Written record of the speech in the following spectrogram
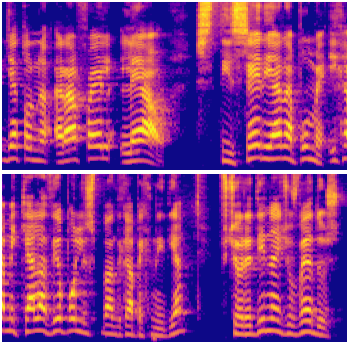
για τον Ράφαελ Λεάο. Στη Σέρια, να πούμε, είχαμε και άλλα δύο πολύ σημαντικά παιχνίδια. Φιωρεντίνα Γιουβέντους.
